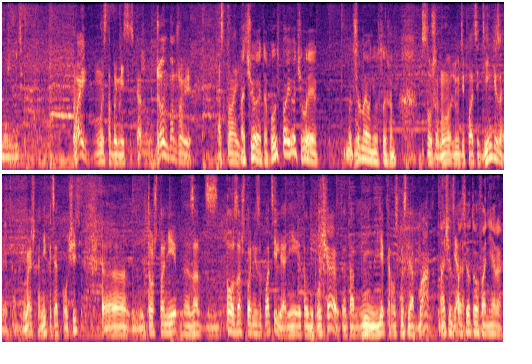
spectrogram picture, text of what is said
Может быть. Давай мы с тобой вместе скажем. Джон Бонджови, остановись. А что это? Пусть поет человек. Мы все равно его не услышим. Слушай, ну люди платят деньги за это, понимаешь? Они хотят получить э, то, что они за то, за что они заплатили, они этого не получают. Это в некотором смысле обман. Значит, Я спасет его фанера.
